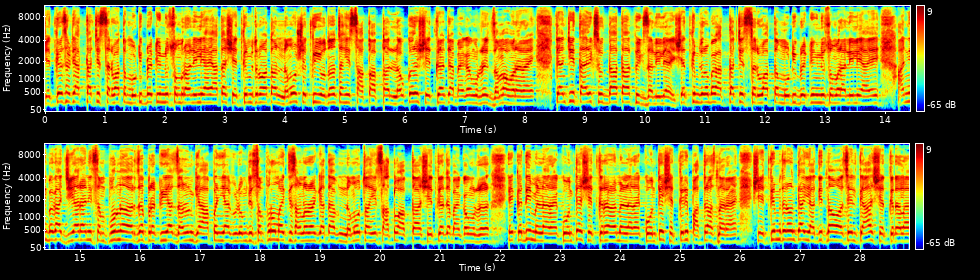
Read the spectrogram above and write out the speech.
शेतकऱ्यासाठी आत्ताची सर्वात मोठी ब्रेकिंग न्यूज समोर आलेली आहे. आता शेतकरी मित्रांनो आता नमो शेतकरी योजनाचा ही सातवा हप्ता लवकरच शेतकऱ्यांच्या बँकांकडून जमा होणार आहे. त्यांची तारीख सुद्धा आता फिक्स झालेली आहे. शेतकरी मित्रांनो बघा आत्ताची सर्वात मोठी ब्रेकिंग न्यूज समोर आलेली आहे. आणि बघा जी आर आणि संपूर्ण अर्ज प्रक्रिया जाणून घ्या. आपण या व्हिडिओमध्ये संपूर्ण माहिती सांगणार आहे की आता नमोचा ही सातवा हप्ता शेतकऱ्याच्या बँकांमध्ये हे कधी मिळणार आहे? कोणत्या शेतकऱ्याला मिळणार आहे? कोणते शेतकरी पात्र असणार आहे? शेतकरी मित्रांनो त्या यादीत नाव असेल त्या शेतकऱ्याला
